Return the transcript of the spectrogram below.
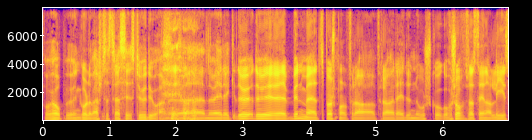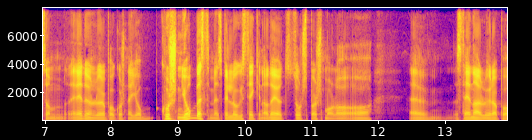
får vi håpe vi unngår det verste stresset i studio her nå, ja. Eirik. Du, du eh, begynner med et spørsmål fra, fra Reidun Norskog, og for så vidt fra Steinar Lie, som Reidun lurer på hvordan, jobb, hvordan jobbes det med spillelogistikken, og det er jo et stort spørsmål. og, og uh, Steinar lurer på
